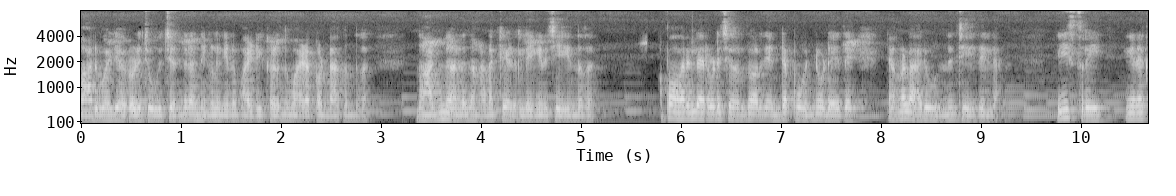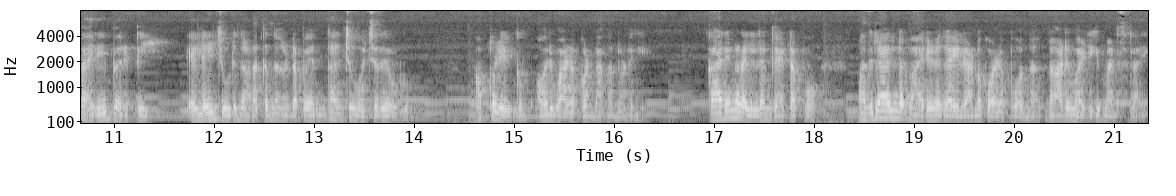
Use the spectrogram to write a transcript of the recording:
നാടുവഴി അവരോട് ചോദിച്ചു എന്തിനാണ് നിങ്ങളിങ്ങനെ വഴി കിടന്ന് വഴക്കുണ്ടാക്കുന്നത്? നാടിനാണ് നാണക്കേടല്ലേ ഇങ്ങനെ ചെയ്യുന്നത്? അപ്പോൾ അവരെല്ലാവരും കൂടെ ചേർന്ന് പറഞ്ഞ് എന്റെ പൊന്നുടേതെ ഞങ്ങളാരും ഒന്നും ചെയ്തില്ല. ഈ സ്ത്രീ ഇങ്ങനെ കരിയും പുരട്ടി ഇലയും ചൂടി നടക്കുന്ന കണ്ടപ്പോൾ എന്താണെന്ന് ചോദിച്ചതേ ഉള്ളൂ. അപ്പോഴേക്കും അവർ വഴക്കുണ്ടാക്കാൻ തുടങ്ങി. കാര്യങ്ങളെല്ലാം കേട്ടപ്പോൾ മതിലാലിന്റെ ഭാര്യയുടെ കയ്യിലാണ് കുഴപ്പമെന്ന് നാട് വഴിക്ക് മനസ്സിലായി.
